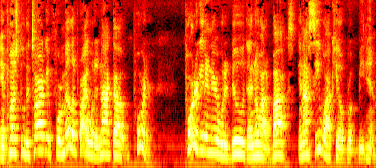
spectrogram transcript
and punch through the target, Formella probably would have knocked out Porter. Porter get in there with a dude that know how to box, and I see why Kell Brook beat him.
